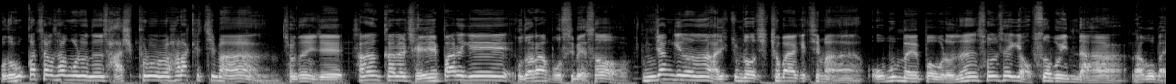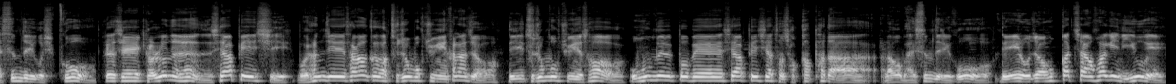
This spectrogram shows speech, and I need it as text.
오늘 호가창 상으로는 40%를 하락했지만 저는 이제 상한가를 제일 빠르게 도달한 모습에서 중장기로는 아직 좀 더 지켜봐야겠지만 5분 매매법으로는 손색이 없어 보인다 라고 말씀드리고 싶고 그래서 제 결론은 세아피엔시 뭐 현재 상한가가 두 종목 중에 하나죠. 이 두 종목 중에서 5분 매매법에 세아피엔시가 더 적합하다라고 말씀드리고 내일 오전 호가창 확인 이후에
